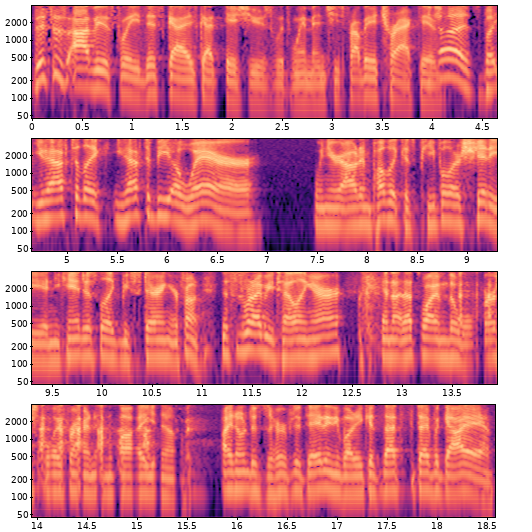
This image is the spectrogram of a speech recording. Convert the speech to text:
This is obviously this guy's got issues with women. She's probably attractive. It does, but you have to like. You have to be aware when you're out in public because people are shitty, and you can't just like be staring at your phone. This is what I'd be telling her, and that's why I'm the worst boyfriend, and why you know. I don't deserve to date anybody because that's the type of guy I am.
